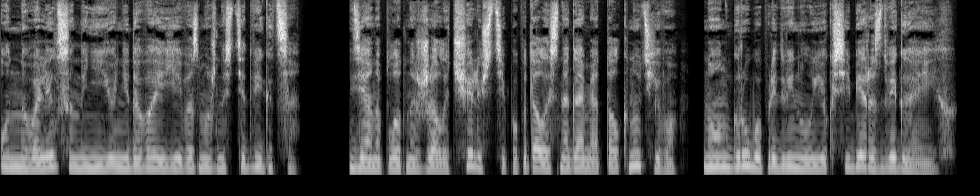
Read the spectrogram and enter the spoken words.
Он навалился на нее, не давая ей возможности двигаться. Диана плотно сжала челюсти, попыталась ногами оттолкнуть его, но он грубо придвинул ее к себе, раздвигая их.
